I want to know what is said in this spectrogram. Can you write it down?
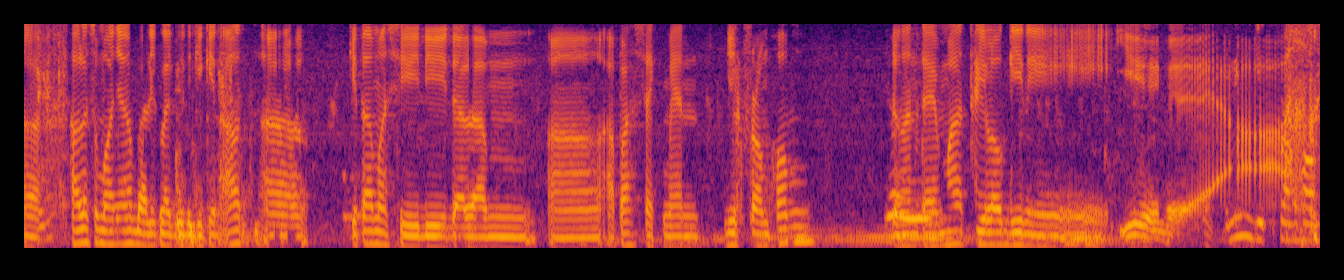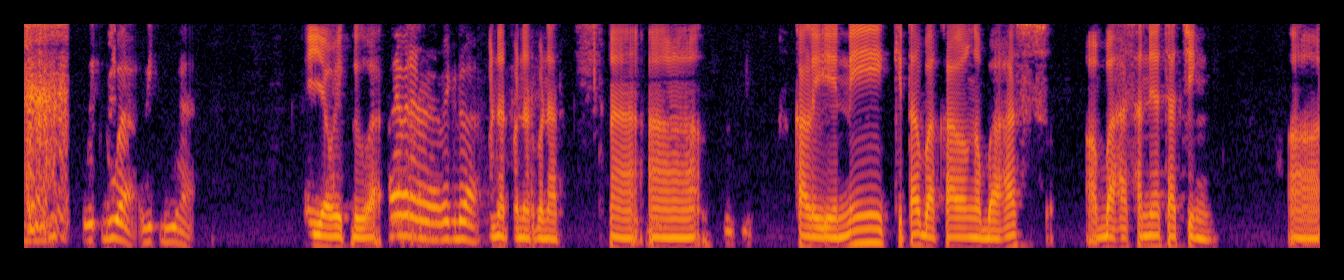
Uh, halo semuanya, balik lagi di Geekin Out. Uh, kita masih di dalam uh, apa segmen Geek from Home Yo, dengan tema trilogi nih. Yeah. Ini Geek from Home week 2, week 2. Iya week 2. Oh, iya benar, week 2. Benar benar benar. Nah, uh, kali ini kita bakal ngebahas uh, bahasannya cacing. Uh,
